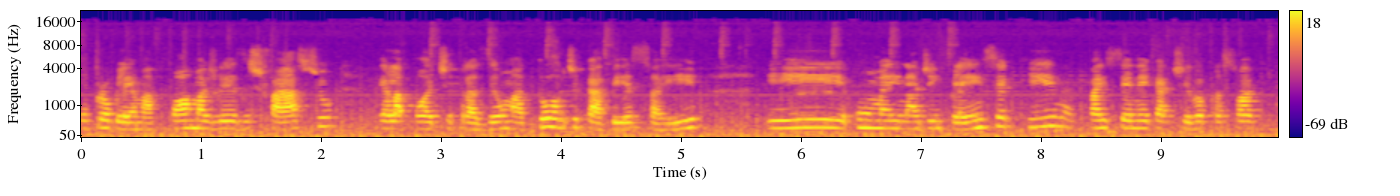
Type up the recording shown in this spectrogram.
o problema. A forma, às vezes, fácil, ela pode te trazer uma dor de cabeça aí e uma inadimplência que vai ser negativa para sua vida.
